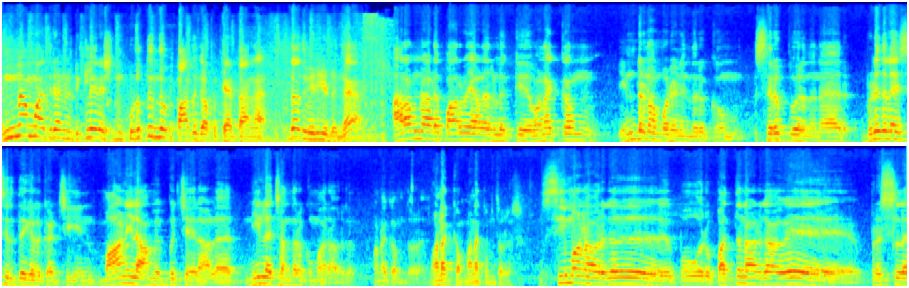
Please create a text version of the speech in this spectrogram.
என்ன மாதிரியான டிக்ளரேஷன் கொடுத்து இந்த பாதுகாப்பு கேட்டாங்க? இதை வெளியிடுங்க. அறம் நாடு பார்வையாளர்களுக்கு வணக்கம். இன்று நம்முடன் இணைந்திருக்கும் சிறப்பு விருந்தினர் விடுதலை சிறுத்தைகள் கட்சியின் மாநில அமைப்பு செயலாளர் நீல சந்திரகுமார் அவர்கள். வணக்கம் தோழர். வணக்கம் வணக்கம் தொடர் சீமான் அவர்கள் இப்போ ஒரு பத்து நாட்காகவே ப்ரெஸ்ஸில்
